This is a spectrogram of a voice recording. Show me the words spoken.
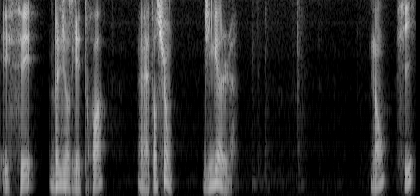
et c'est Baldur's Gate 3. Euh, attention, jingle. Non? Si?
